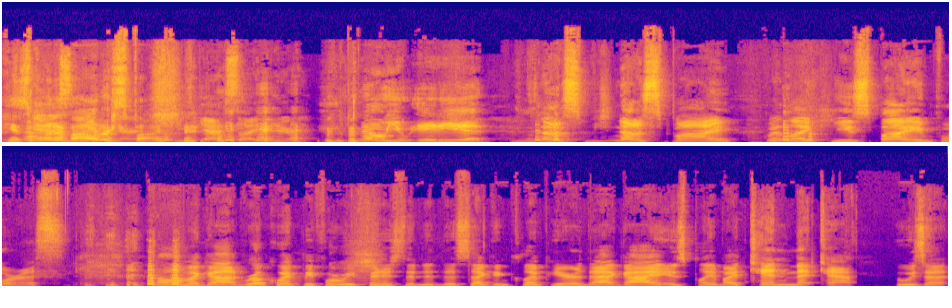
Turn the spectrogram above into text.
He's one of our spies. Gaslighting her. no, you idiot. He's not, a, he's not a spy, but like he's spying for us. Oh my god! Real quick before we finish the the second clip here, that guy is played by Ken Metcalfe, who is a,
